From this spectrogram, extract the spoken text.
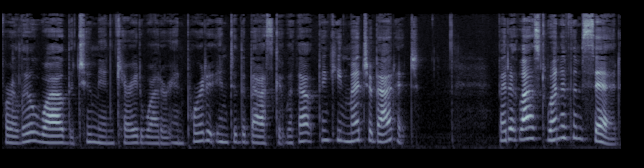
For a little while the two men carried water and poured it into the basket without thinking much about it. But at last one of them said,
